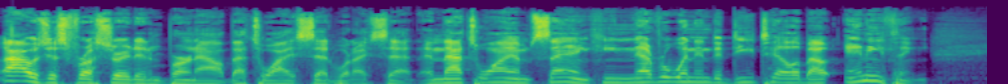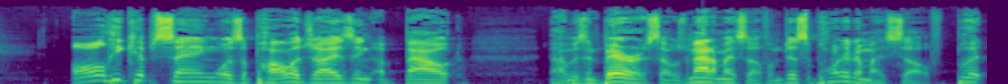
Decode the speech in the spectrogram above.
I was just frustrated and burnt out. That's why I said what I said. And that's why I'm saying he never went into detail about anything. All he kept saying was apologizing about, I was embarrassed. I was mad at myself. I'm disappointed in myself. But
